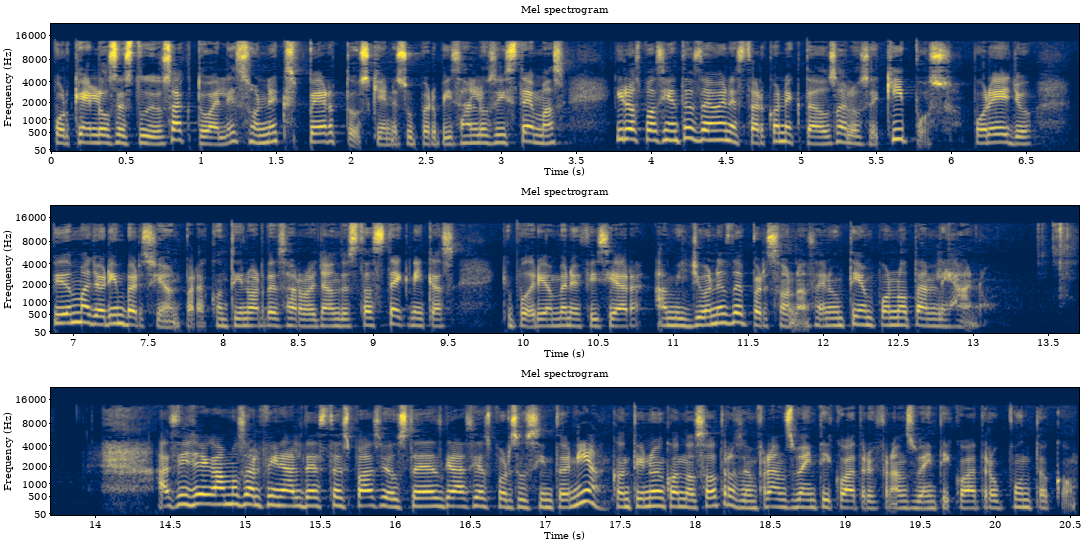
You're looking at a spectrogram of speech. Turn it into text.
porque en los estudios actuales son expertos quienes supervisan los sistemas y los pacientes deben estar conectados a los equipos. Por ello, piden mayor inversión para continuar desarrollando estas técnicas que podrían beneficiar a millones de personas en un tiempo no tan lejano. Así llegamos al final de este espacio. A ustedes gracias por su sintonía. Continúen con nosotros en France 24 y France24.com.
